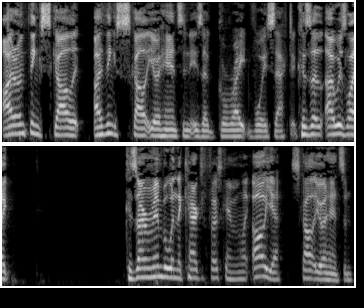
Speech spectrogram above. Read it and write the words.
I don't think Scarlett. I think Scarlett Johansson is a great voice actor. Because I, I was like, because I remember when the character first came, I'm like, oh yeah, Scarlett Johansson,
